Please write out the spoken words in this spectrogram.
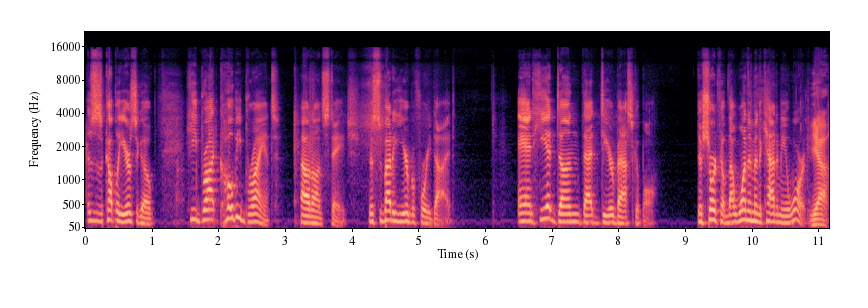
this was a couple of years ago, he brought Kobe Bryant out on stage. This was about a year before he died, and he had done that Dear Basketball, the short film that won him an Academy Award Yeah.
